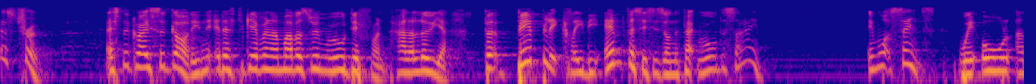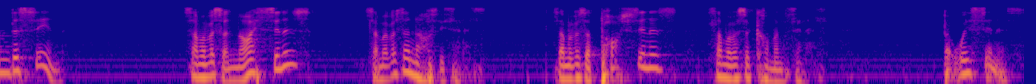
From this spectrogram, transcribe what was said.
That's true. That's the grace of God. He knitted us together in our mother's womb. We're all different. Hallelujah. But biblically, the emphasis is on the fact we're all the same. In what sense? We're all under sin. Some of us are nice sinners. Some of us are nasty sinners. Some of us are posh sinners, some of us are common sinners. But we're sinners.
